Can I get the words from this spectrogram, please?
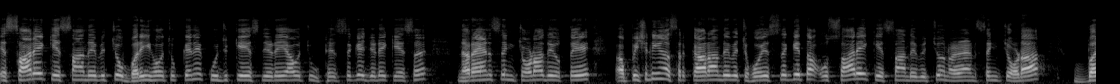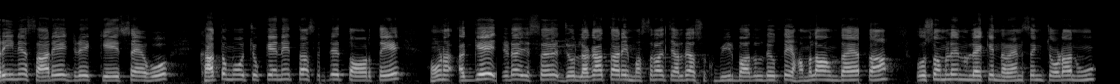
ਇਹ ਸਾਰੇ ਕੇਸਾਂ ਦੇ ਵਿੱਚੋਂ ਬਰੀ ਹੋ ਚੁੱਕੇ ਨੇ। ਕੁਝ ਕੇਸ ਜਿਹੜੇ ਆ, ਉਹ ਝੂਠੇ ਸੀਗੇ, ਜਿਹੜੇ ਕੇਸ ਨਰੈਣ ਸਿੰਘ ਚੌੜਾ ਦੇ ਉੱਤੇ ਪਿਛਲੀਆਂ ਸਰਕਾਰਾਂ ਦੇ ਵਿੱਚ ਹੋਏ ਸੀਗੇ ਤਾਂ ਉਹ ਸਾਰੇ ਕੇਸਾਂ ਦੇ ਵਿੱਚੋਂ ਨਰੈਣ ਸਿੰਘ ਚੌੜਾ ਬਰੀ ਨੇ ਸਾਰੇ ਜਿਹੜੇ ਕੇਸ ਹੈ ਉਹ ਖਤਮ ਹੋ ਚੁੱਕੇ ਨੇ। ਤਾਂ ਸਿੱਧੇ ਤੌਰ ਤੇ ਹੁਣ ਅੱਗੇ ਜਿਹੜਾ ਇਸ ਜੋ ਲਗਾਤਾਰ ਇਹ ਮਸਲਾ ਚੱਲ ਰਿਹਾ ਸੁਖਬੀਰ ਬਾਦਲ ਦੇ ਉੱਤੇ ਹਮਲਾ ਹੁੰਦਾ ਹੈ ਤਾਂ ਉਸ ਹਮਲੇ ਨੂੰ ਲੈ ਕੇ ਨਰੈਣ ਸਿੰਘ ਚੌੜਾ ਨੂੰ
